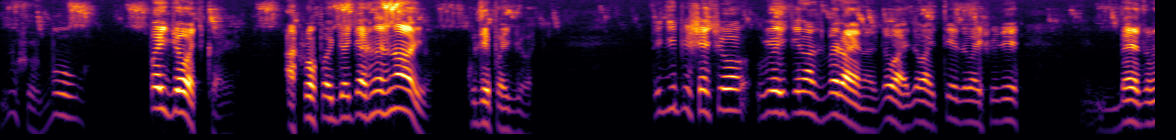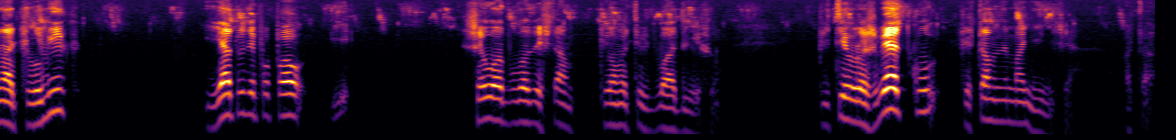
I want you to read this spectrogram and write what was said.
Ну що ж, був. Пойдет, каже. А що пойдет, я ж не знаю, куди пойдет. Тоді після цього вже лейтенант збирає нас. Давай, давай, ти давай сюди. Бере 12 чоловік. І я туди попав, село було десь там кілометрів два від лісу. Піти в розвідку, чи там нема німця. Отак.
